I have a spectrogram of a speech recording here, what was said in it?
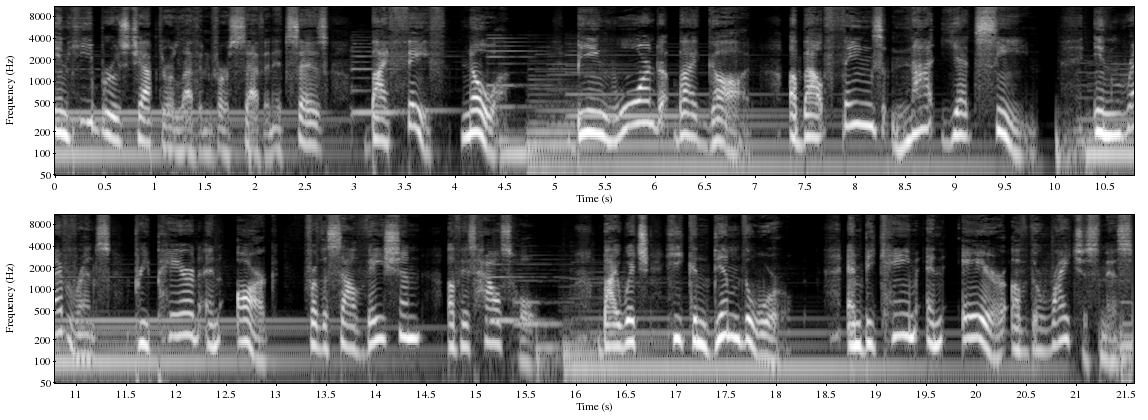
In Hebrews chapter 11, verse 7, it says, By faith, Noah, being warned by God about things not yet seen, in reverence prepared an ark for the salvation of his household, by which he condemned the world and became an heir of the righteousness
